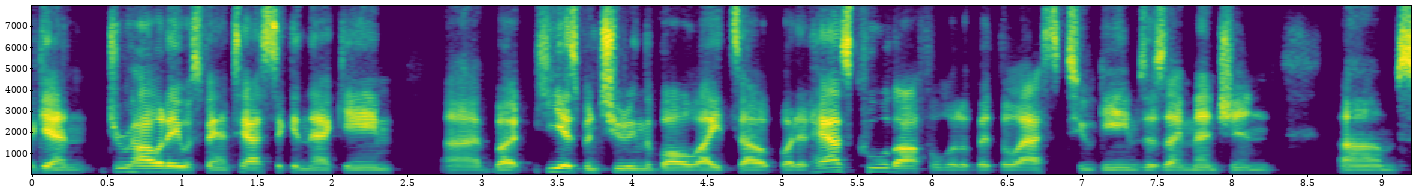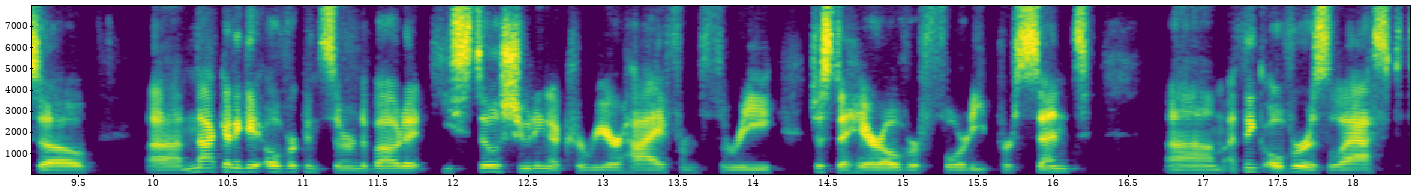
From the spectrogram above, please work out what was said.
again, Jrue Holiday was fantastic in that game. Uh, but he has been shooting the ball lights out, but it has cooled off a little bit the last two games, as I mentioned. Um, so uh, I'm not going to get over concerned about it. He's still shooting a career high from three, just a hair over 40%. Um, I think over his last,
